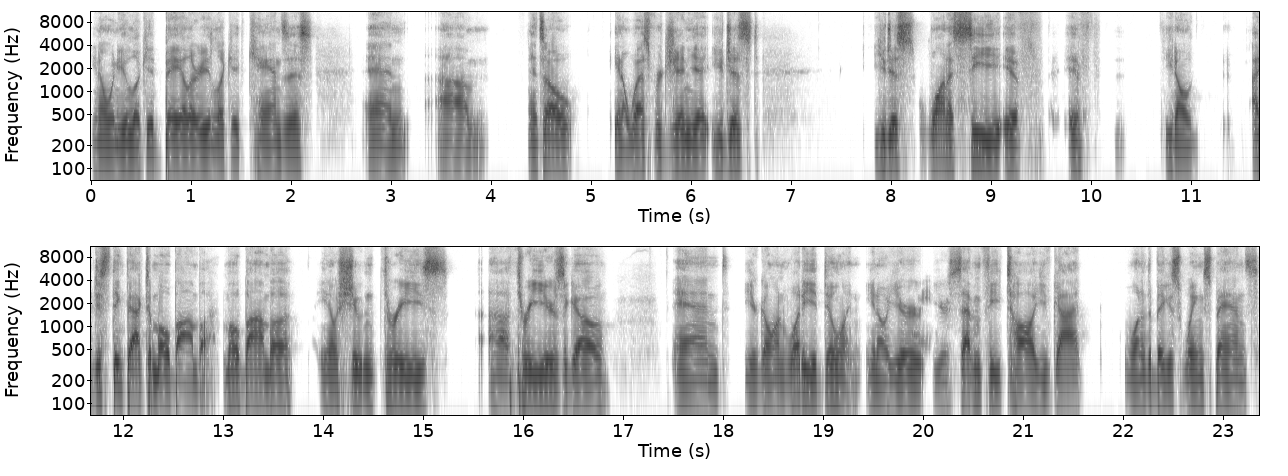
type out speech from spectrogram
You know, when you look at Baylor, you look at Kansas, and um, and so you know West Virginia. You just you just want to see if if you know. I just think back to Mo Bamba. Mo Bamba, you know, shooting threes uh, three years ago, and you're going, "What are you doing?" You know, you're you're seven feet tall. You've got one of the biggest wingspans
